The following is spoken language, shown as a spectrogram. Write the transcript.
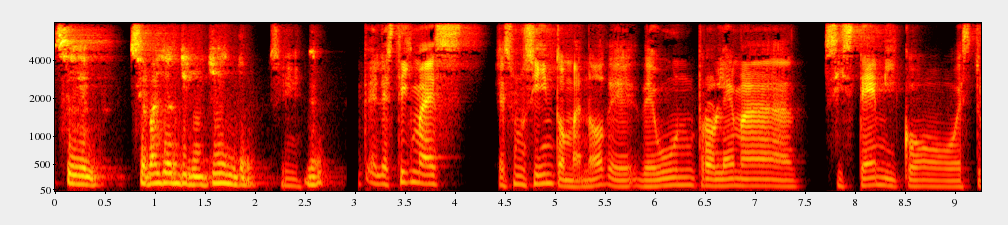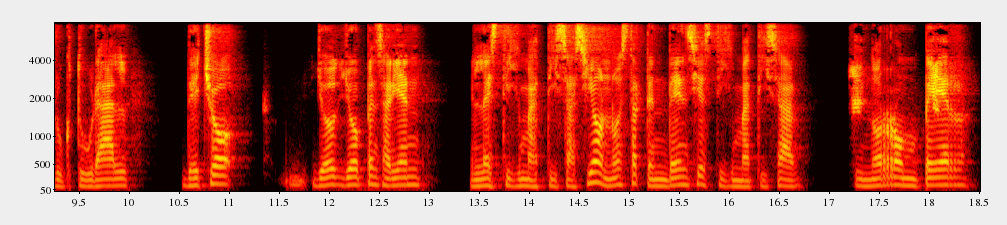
se, se vayan diluyendo. Sí. El estigma es, es un síntoma, ¿no? De, de un problema sistémico, estructural. De hecho, yo, yo pensaría en, en la estigmatización, ¿no? Esta tendencia a estigmatizar y no romper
